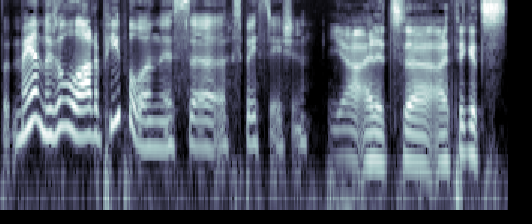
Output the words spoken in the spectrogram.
But man, there's a lot of people on this uh, space station. Yeah, and it's. Uh, I think it's.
